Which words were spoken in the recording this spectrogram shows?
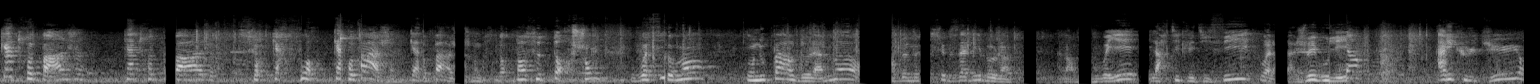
4 pages, 4 pages sur Carrefour, 4 pages, 4 pages. Dans, ce torchon, voici comment on nous parle de la mort de M. Xavier Belin. Alors vous voyez, l'article est ici, voilà, je vais vous lire. Agriculture,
